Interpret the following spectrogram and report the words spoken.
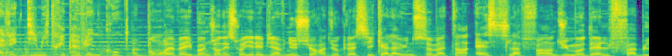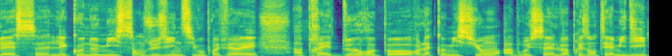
avec Dimitri Pavlenko. Bon réveil, bonne journée, soyez les bienvenus sur Radio Classique. À la une ce matin, est-ce la fin du modèle Fabless, l'économie sans usine si vous préférez? Après deux reports, la Commission à Bruxelles va présenter à midi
